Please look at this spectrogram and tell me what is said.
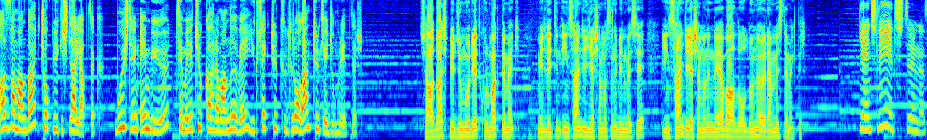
Az zamanda çok büyük işler yaptık. Bu işlerin en büyüğü temeli Türk kahramanlığı ve yüksek Türk kültürü olan Türkiye Cumhuriyeti'dir. Çağdaş bir cumhuriyet kurmak demek, milletin insanca yaşamasını bilmesi, insanca yaşamanın neye bağlı olduğunu öğrenmesi demektir. Gençliği yetiştiriniz.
